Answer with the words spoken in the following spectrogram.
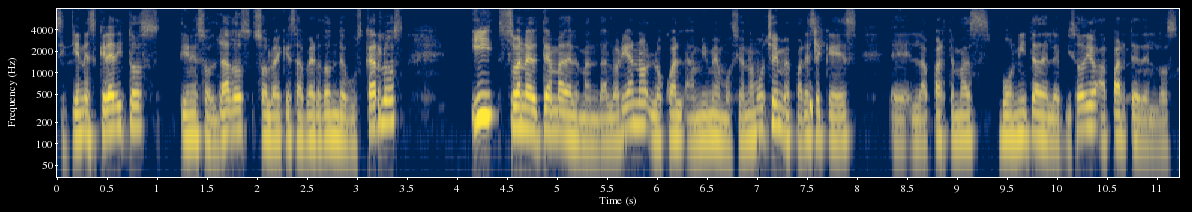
si tienes créditos, tienes soldados, solo hay que saber dónde buscarlos. Y suena el tema del Mandaloriano, lo cual a mí me emociona mucho y me parece que es eh, la parte más bonita del episodio, aparte de los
